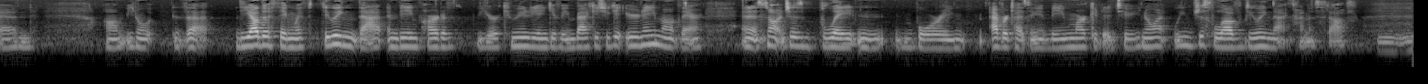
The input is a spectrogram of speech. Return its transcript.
And, um, you know, that the other thing with doing that and being part of your community and giving back is you get your name out there and it's not just blatant, boring advertising and being marketed to. You know what? We just love doing that kind of stuff. Mm-hmm.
